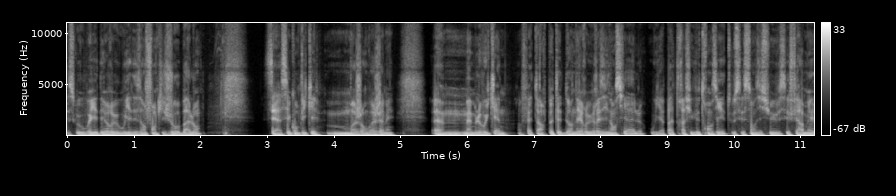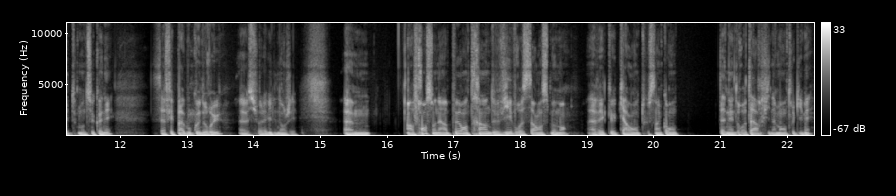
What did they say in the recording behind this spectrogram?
est-ce que vous voyez des rues où il y a des enfants qui jouent au ballon? C'est assez compliqué. Moi, j'en vois jamais. Euh, même le week-end, en fait. Alors peut-être dans des rues résidentielles où il n'y a pas de trafic de transit, où c'est sans issue, c'est fermé, tout le monde se connaît. Ça fait pas beaucoup de rues euh, sur la ville d'Angers. Euh, en France, on est un peu en train de vivre ça en ce moment, avec 40 ou 50 années de retard, finalement, entre guillemets,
